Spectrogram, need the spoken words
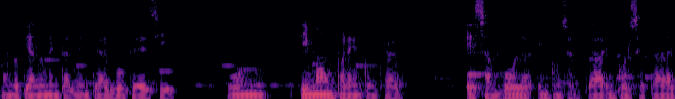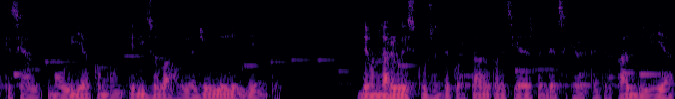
manoteando mentalmente algo que decir, un timón para encontrar esa bola encorsetada que se movía como un erizo bajo la lluvia y el viento. De un largo discurso entrecortado parecía desprenderse que Bertet vivía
